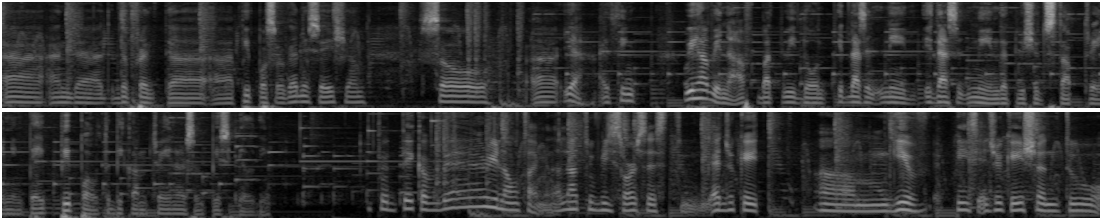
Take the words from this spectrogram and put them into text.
uh, and uh, different uh, people's organization. So yeah i think we have enough but we don't it doesn't need it doesn't mean that we should stop training people to become trainers on peace building it would take a very long time and a lot of resources to educate um, give peace education to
